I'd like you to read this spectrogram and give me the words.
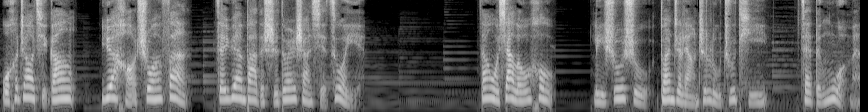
我和赵启刚约好吃完饭在院坝的石墩上写作业。当我下楼后，李叔叔端着两只卤猪蹄在等我们，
